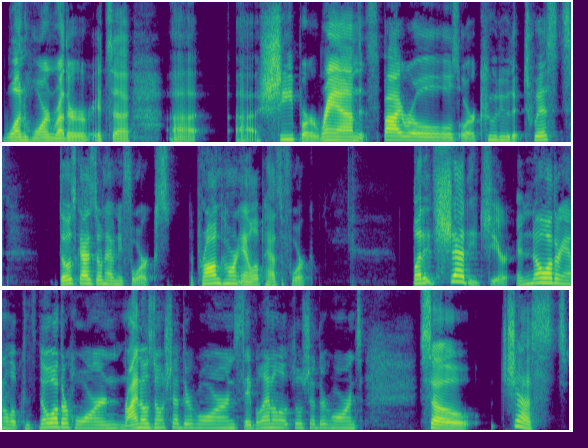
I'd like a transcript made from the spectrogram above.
one horn, whether it's a, a, a sheep or a ram that spirals or a kudu that twists. Those guys don't have any forks. The pronghorn antelope has a fork but it's shed each year. And no other antelope can, no other horn. Rhinos don't shed their horns. Sable antelopes don't shed their horns. So just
